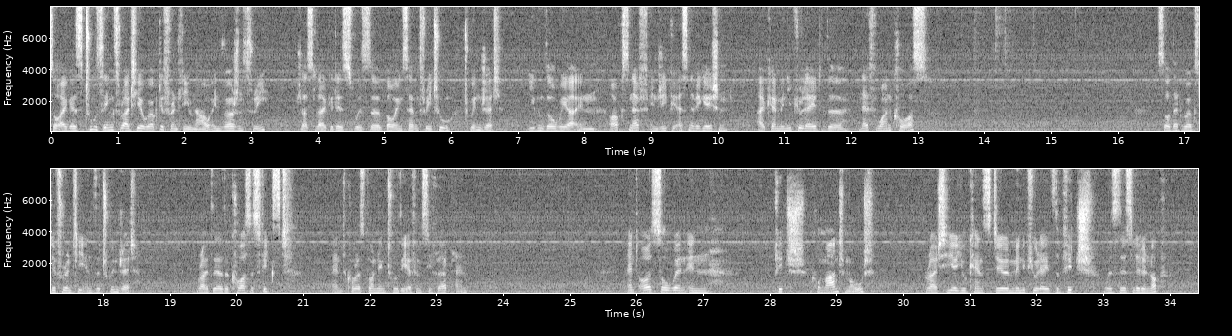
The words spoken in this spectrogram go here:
So I guess two things right here work differently now in version 3, just like it is with the Boeing 732 Twinjet. Even though we are in AUXNAV in GPS navigation, I can manipulate the NAV1 course. So that works differently in the Twinjet. Right there the course is fixed and corresponding to the FMC flight plan. And also when in pitch command mode, Right here you can still manipulate the pitch with this little knob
